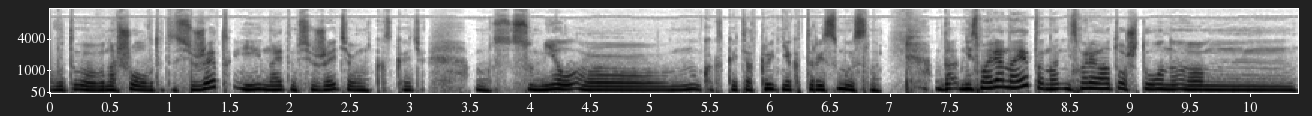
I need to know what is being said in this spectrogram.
вот, вот нашел вот этот сюжет, и на этом сюжете он, как сказать, сумел, э, ну, как сказать, открыть некоторые смыслы. Да, несмотря на это, несмотря на то, что он, эм,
